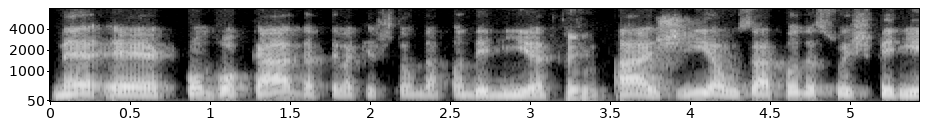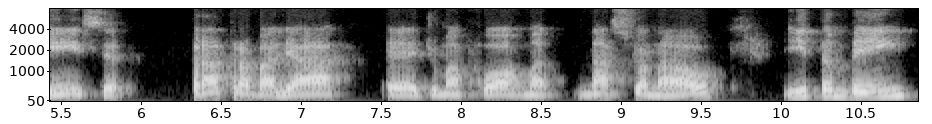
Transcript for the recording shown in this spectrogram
né, é, convocada pela questão da pandemia Sim. a agir, a usar toda a sua experiência para trabalhar é, de uma forma nacional e também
